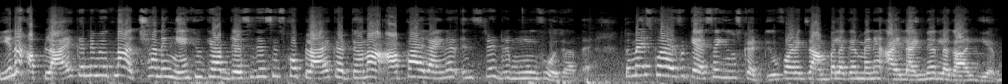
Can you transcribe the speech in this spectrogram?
ये ना अप्लाई करने में उतना अच्छा नहीं है, क्योंकि आप जैसे जैसे इसको अप्लाई करते हो ना, आपका आईलाइनर इंस्टेंट रिमूव हो जाता है। तो मैं इसको एज अ कैसे यूज़ करती हूँ? फॉर एग्ज़ाम्पल अगर मैंने आईलाइनर लगा लिया है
